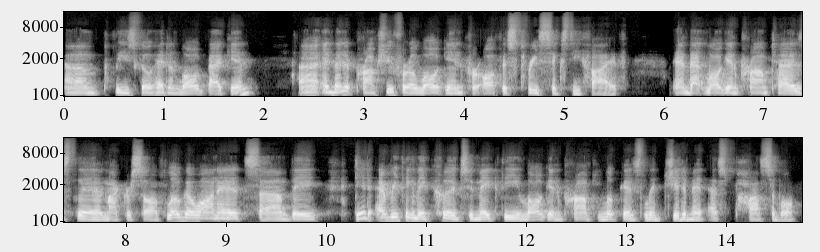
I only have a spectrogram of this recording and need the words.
Um, please go ahead and log back in. Uh, and then it prompts you for a login for Office 365. And that login prompt has the Microsoft logo on it. Um, they did everything they could to make the login prompt look as legitimate as possible.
